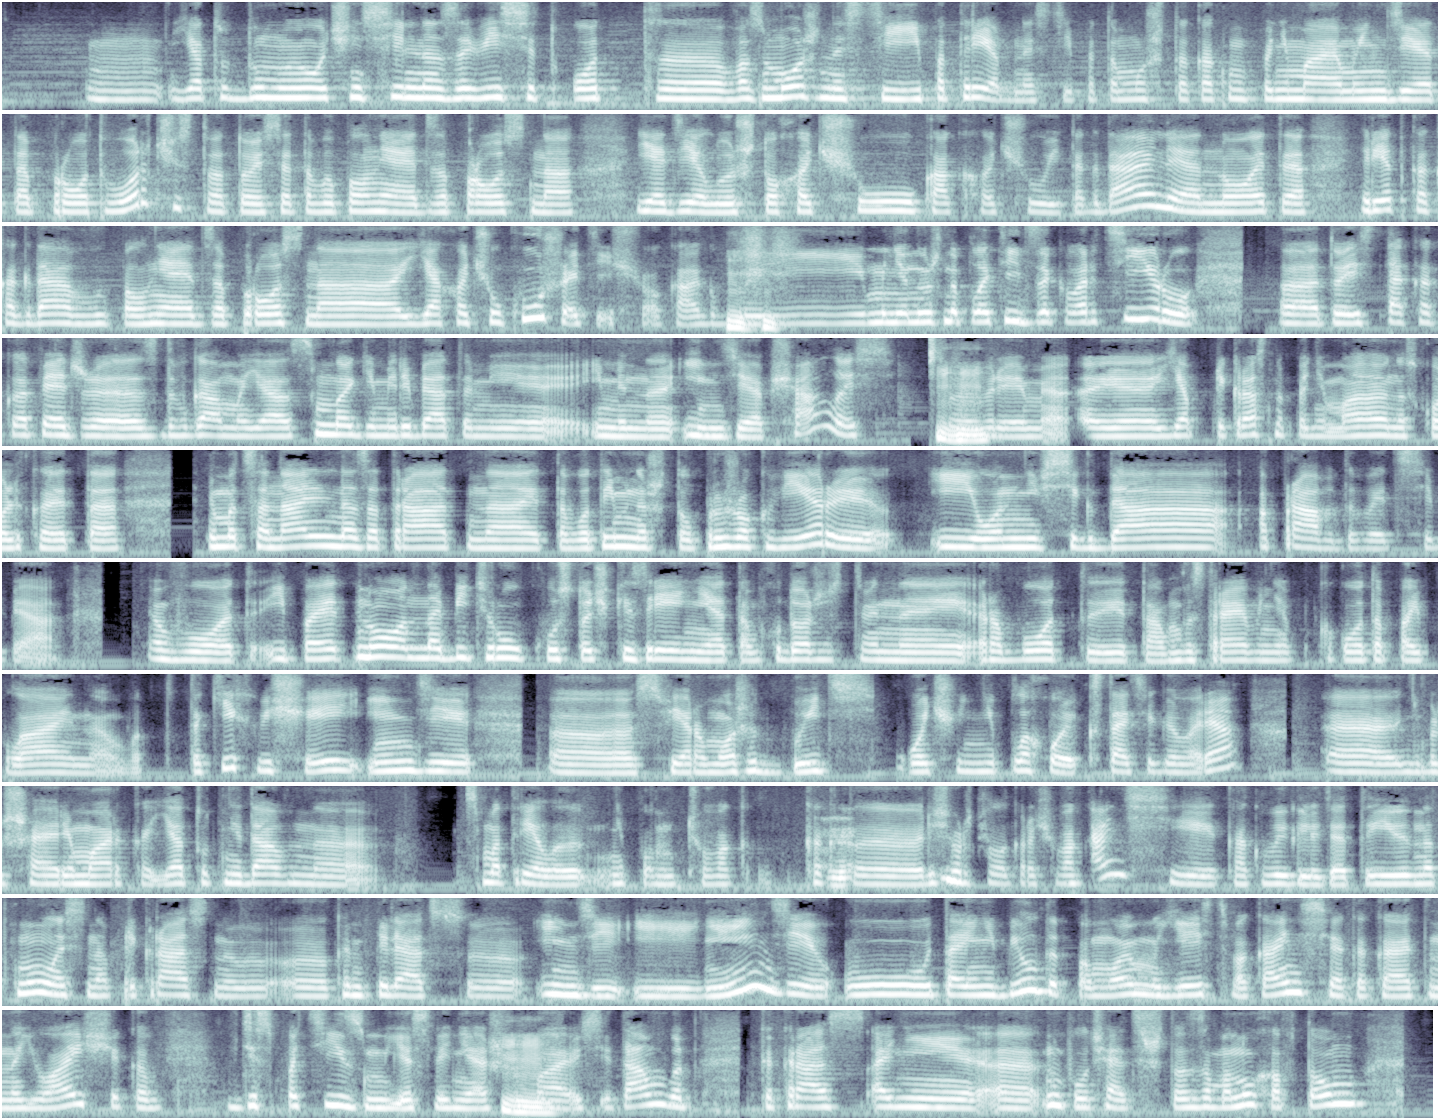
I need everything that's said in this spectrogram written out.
Я тут думаю, очень сильно зависит от э, возможностей и потребностей, потому что, как мы понимаем, Индия это про творчество, то есть это выполняет запрос на я делаю, что хочу, как хочу и так далее, но это редко, когда выполняет запрос на я хочу кушать еще, как бы, и мне нужно платить за квартиру. Э, то есть, так как, опять же, с Девгама я с многими ребятами именно Индии общалась в свое mm-hmm. время, э, я прекрасно понимаю, насколько это эмоционально затратно, это вот именно что прыжок веры, и он не всегда оправдывает себя. Вот, и поэтому, но набить руку с точки зрения там художественной работы, там выстраивания какого-то пайплайна, вот таких вещей инди э, может быть очень неплохой. Кстати говоря, э, небольшая ремарка, я тут недавно смотрела, не помню, что, как-то ресерчила, короче, вакансии, как выглядят, и наткнулась на прекрасную э, компиляцию инди и не инди. У tinyBuild, по-моему, есть вакансия какая-то на UI -щиков в деспотизм, если не ошибаюсь. Mm-hmm. И там вот как раз они, э, ну, получается, что замануха в том, э,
